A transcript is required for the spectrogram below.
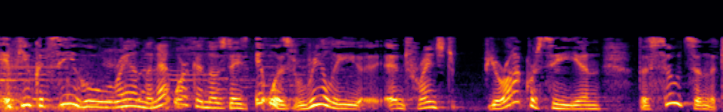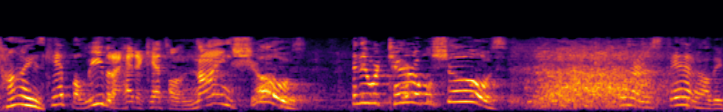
If you could see who ran the network in those days, it was really entrenched bureaucracy and the suits and the ties. I Can't believe it. I had to cancel nine shows. And they were terrible shows. I don't understand how they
